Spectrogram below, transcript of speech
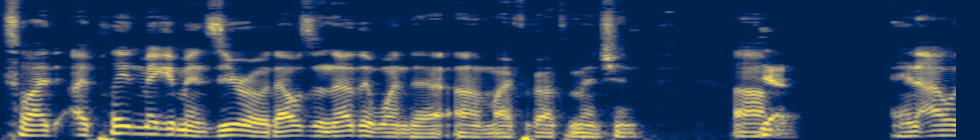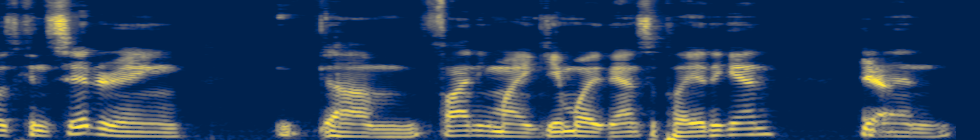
so I I played Mega Man Zero. That was another one that um I forgot to mention. Um, Yeah. and I was considering um finding my Game Boy Advance to play it again. Yeah. And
